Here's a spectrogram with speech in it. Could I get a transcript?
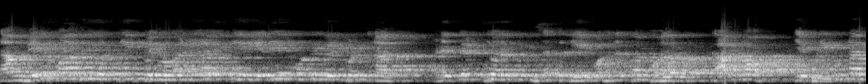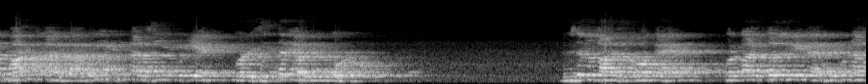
நாம் வேறு மாதிரி ஒரு தீர்ப்பையோ அநியாயத்தையோ ஏதேனும் ஒன்றை வெளிப்படுத்தினால் அடுத்தடுத்து வரக்கூடிய சந்ததியை அதற்கான் வளரும் காரணம் எப்படி முன்னால் பார்க்கிறார்கள் அதையே முன்னால் செய்யக்கூடிய ஒரு சிந்தனை அவர்களுக்கு வரும் நிமிஷத்தால் சொல்லுவாங்க ஒரு நாள் தொழுகையில முன்னால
